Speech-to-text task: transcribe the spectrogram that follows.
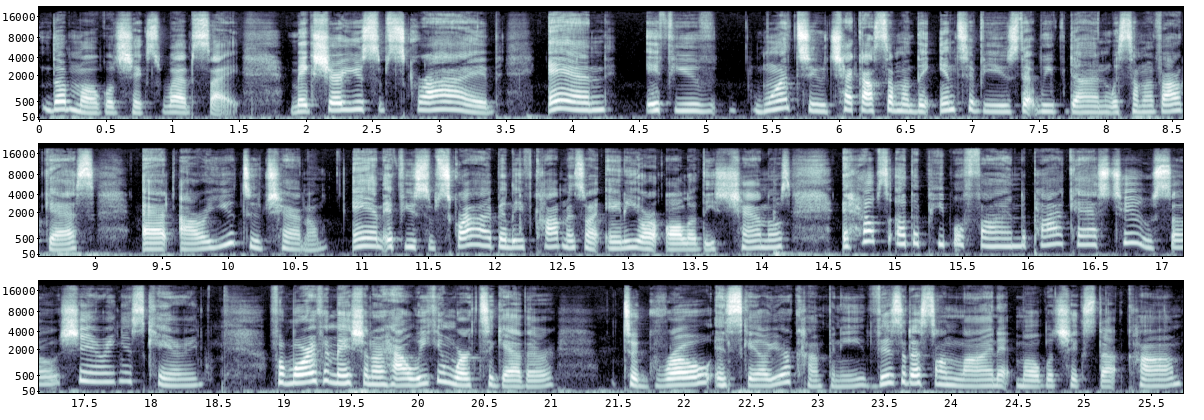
the Mogul Chicks website. Make sure you subscribe and if you want to check out some of the interviews that we've done with some of our guests at our YouTube channel. And if you subscribe and leave comments on any or all of these channels, it helps other people find the podcast too. So sharing is caring. For more information on how we can work together, to grow and scale your company, visit us online at mogulchix.com,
